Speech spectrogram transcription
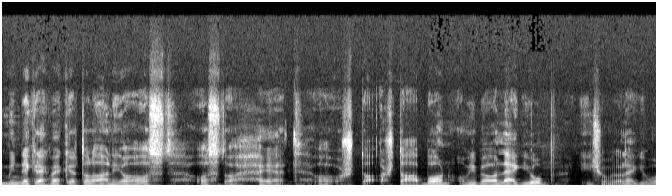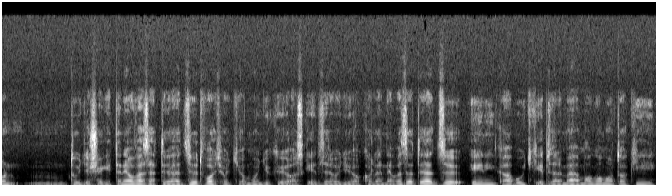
Mindenkinek meg kell találnia azt, azt a helyet a, stá, stábban, amiben a legjobb, és a legjobban mm, tudja segíteni a vezetőedzőt, vagy hogyha mondjuk ő azt képzel, hogy ő akar lenni a vezetőedző, én inkább úgy képzelem el magamat, aki,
